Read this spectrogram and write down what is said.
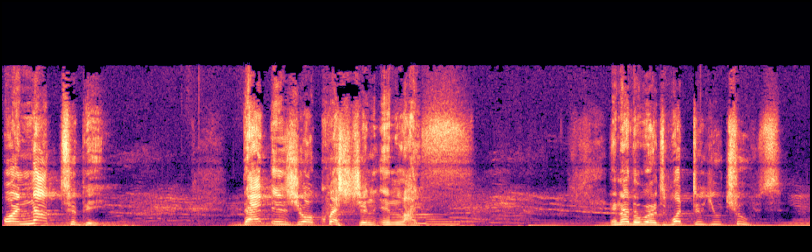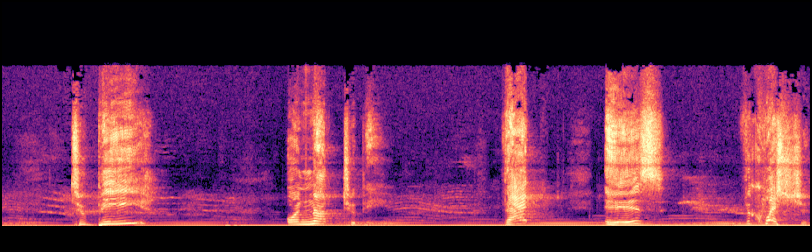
or not to be? That is your question in life. In other words, what do you choose? To be or not to be? That is the question.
